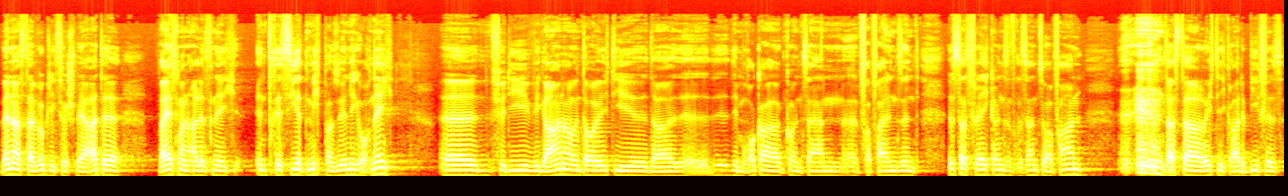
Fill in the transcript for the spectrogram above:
Wenn er es da wirklich so schwer hatte, weiß man alles nicht, interessiert mich persönlich auch nicht. Äh, für die Veganer unter euch, die da äh, dem Rocker-Konzern äh, verfallen sind, ist das vielleicht ganz interessant zu erfahren dass da richtig gerade Beef ist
